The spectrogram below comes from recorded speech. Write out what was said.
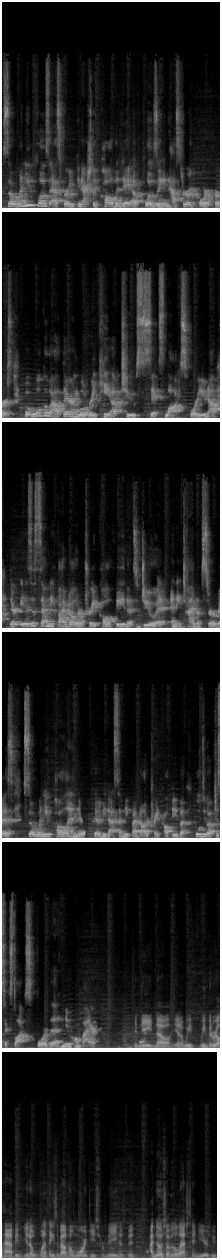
so when you close escrow, you can actually call the day of closing It has to record first. But we'll go out there and we'll rekey up to six locks for you. Now, there is a $75 trade call fee that's due at any time of service. So when you call in, there's going to be that $75 trade call fee, but we'll do up to six locks for the new home buyer. Indeed. No, you know, we've, we've been real happy. You know, one of the things about home warranties for me has been, I've noticed over the last 10 years we've,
